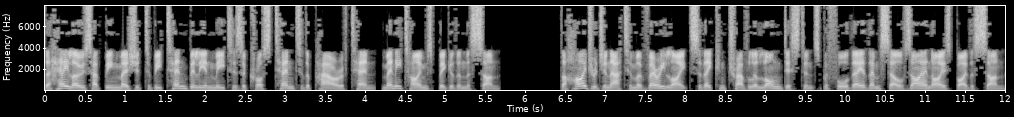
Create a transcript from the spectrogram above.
The halos have been measured to be 10 billion meters across 10 to the power of 10, many times bigger than the Sun. The hydrogen atom are very light so they can travel a long distance before they are themselves ionized by the Sun.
